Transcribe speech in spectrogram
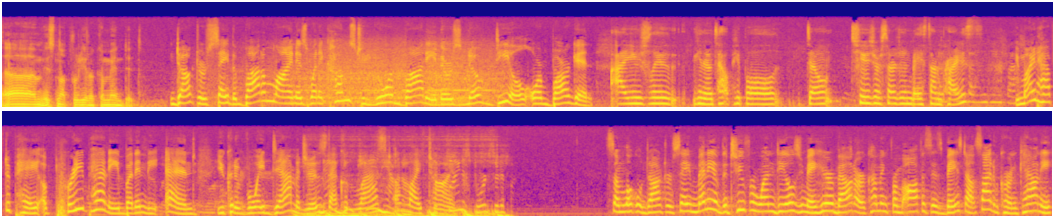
Um, it's not really recommended. Doctors say the bottom line is when it comes to your body, there's no deal or bargain. I usually, you know, tell people don't choose your surgeon based on price. You might have to pay a pretty penny, but in the end, you could avoid damages that could last a lifetime. Some local doctors say many of the two for one deals you may hear about are coming from offices based outside of Kern County.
